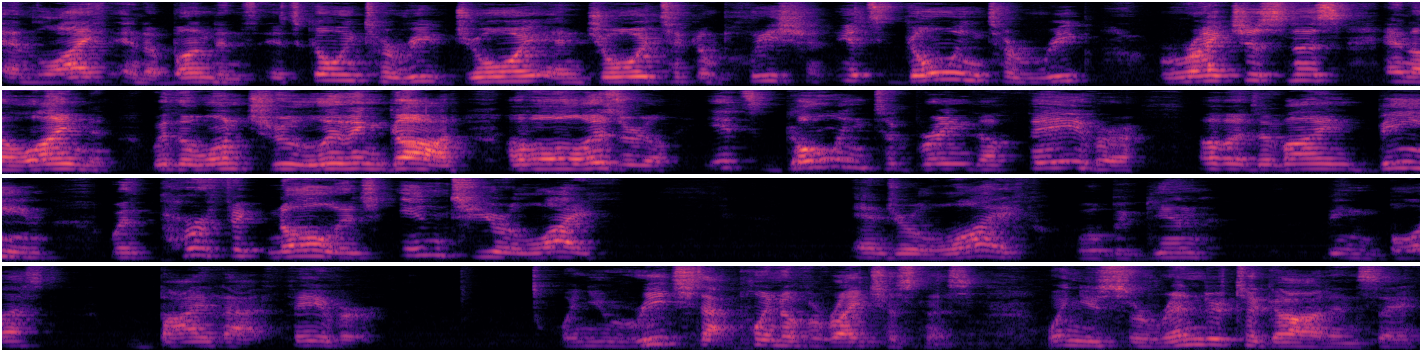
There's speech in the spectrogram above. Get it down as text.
and life in abundance. It's going to reap joy and joy to completion. It's going to reap righteousness and alignment with the one true living God of all Israel. It's going to bring the favor of a divine being with perfect knowledge into your life. And your life will begin being blessed by that favor. When you reach that point of righteousness, when you surrender to God and say,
